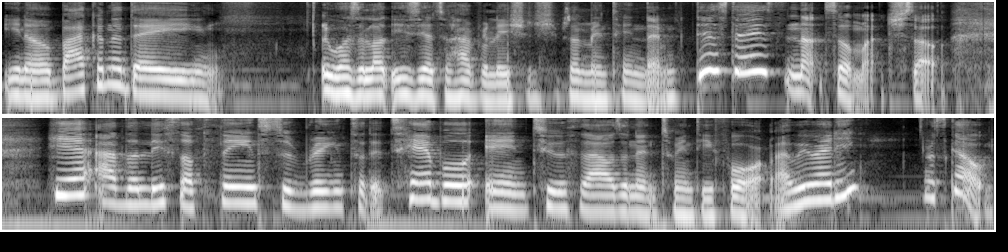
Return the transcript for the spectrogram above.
You know, back in the day, it was a lot easier to have relationships and maintain them. These days, not so much. So, here are the list of things to bring to the table in 2024. Are we ready? Let's go.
